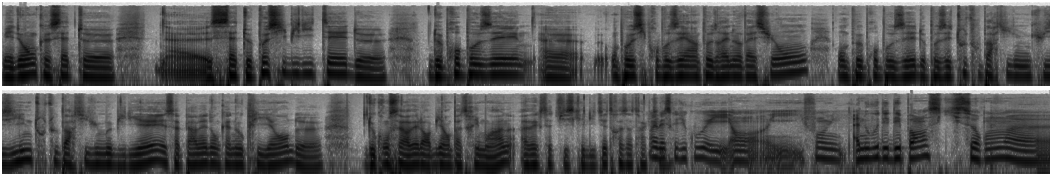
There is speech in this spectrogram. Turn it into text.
Mais donc cette, euh, euh, cette possibilité de, de proposer, euh, on peut aussi proposer un peu de rénovation, on peut proposer de poser toute ou partie d'une cuisine, toute ou partie du mobilier, et ça permet donc à nos clients de, de conserver leurs biens en patrimoine avec cette fiscalité très attractive. Oui, parce que du coup, ils, ils font à nouveau des dépenses qui seront, ah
